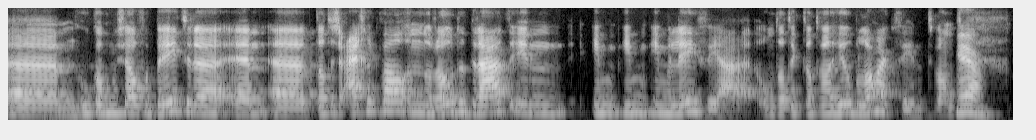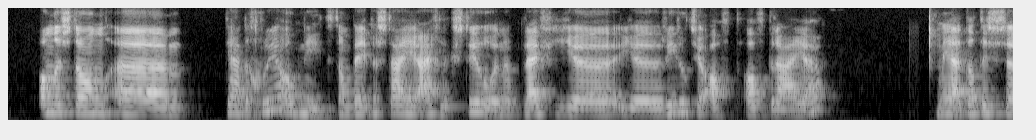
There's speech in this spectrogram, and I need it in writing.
Um, hoe kan ik mezelf verbeteren? En uh, dat is eigenlijk wel een rode draad in, in, in, in mijn leven, ja. Omdat ik dat wel heel belangrijk vind. Want ja. anders dan, uh, ja, dan groei je ook niet. Dan, ben, dan sta je eigenlijk stil en dan blijf je je, je riedeltje af, afdraaien. Maar ja, dat is. Uh,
